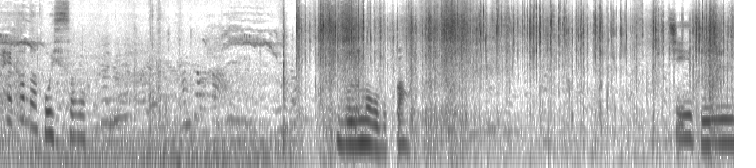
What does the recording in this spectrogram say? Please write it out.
해가 나고 있어요. 뭘 먹어볼까? 치즈.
